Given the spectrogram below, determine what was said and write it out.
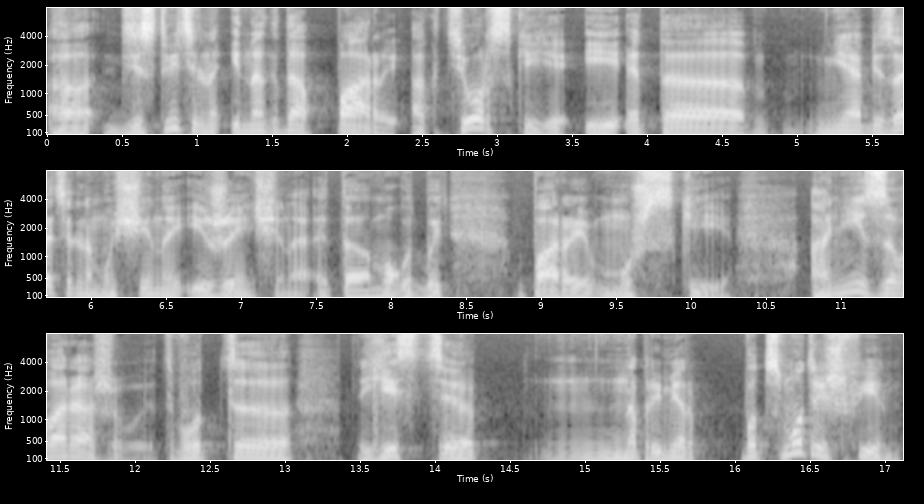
А, действительно, иногда пары актерские, и это не обязательно мужчина и женщина, это могут быть пары мужские. Они завораживают. Вот э, есть, э, например, вот смотришь фильм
